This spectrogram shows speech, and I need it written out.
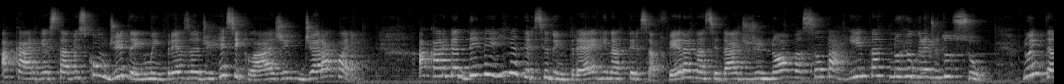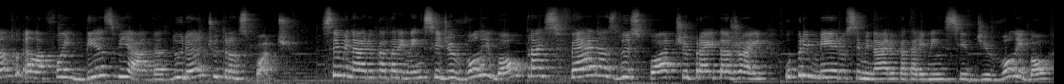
A carga estava escondida em uma empresa de reciclagem de Araquari. A carga deveria ter sido entregue na terça-feira na cidade de Nova Santa Rita, no Rio Grande do Sul. No entanto, ela foi desviada durante o transporte. Seminário Catarinense de Voleibol traz feras do esporte para Itajaí. O primeiro seminário catarinense de voleibol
